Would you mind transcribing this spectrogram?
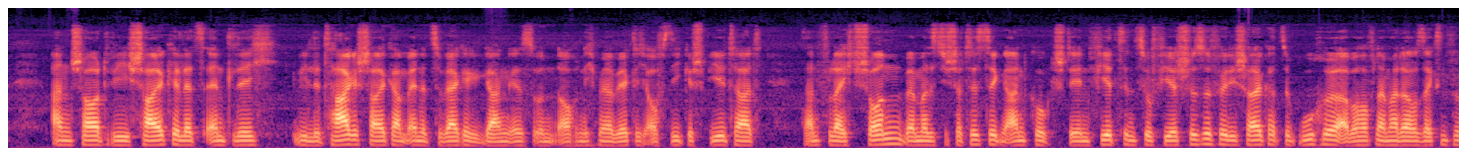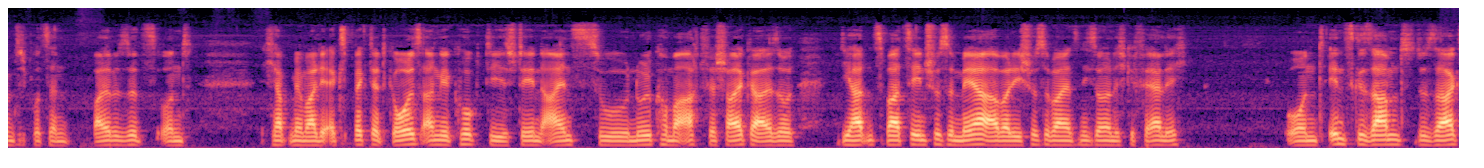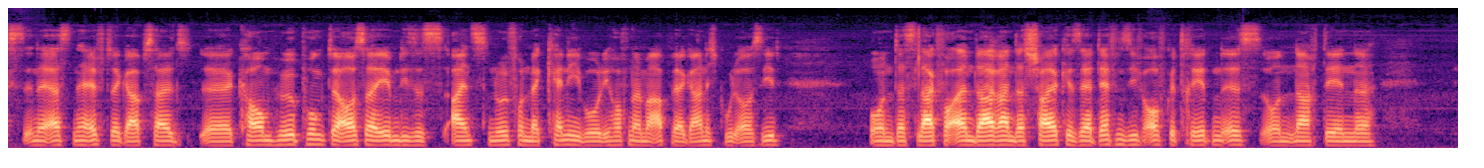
anschaut, wie Schalke letztendlich, wie lethargisch Schalke am Ende zu Werke gegangen ist und auch nicht mehr wirklich auf Sieg gespielt hat, dann vielleicht schon. Wenn man sich die Statistiken anguckt, stehen 14 zu 4 Schüsse für die Schalker zu Buche, aber Hoffenheim hat auch 56% Ballbesitz und ich habe mir mal die Expected Goals angeguckt, die stehen 1 zu 0,8 für Schalke, also die hatten zwar 10 Schüsse mehr, aber die Schüsse waren jetzt nicht sonderlich gefährlich. Und insgesamt, du sagst, in der ersten Hälfte gab es halt äh, kaum Höhepunkte, außer eben dieses 1-0 von McKenny, wo die Hoffenheimer Abwehr gar nicht gut aussieht. Und das lag vor allem daran, dass Schalke sehr defensiv aufgetreten ist und nach den äh,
